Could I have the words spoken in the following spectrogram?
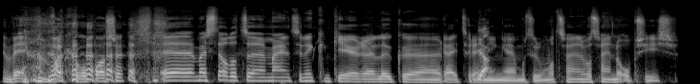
We- Wakker oppassen. Eh, maar stel dat uh, Meijnert en ik een keer eh, leuke eh, rijtraining eh, moeten doen. Wat zijn, wat zijn de opties?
